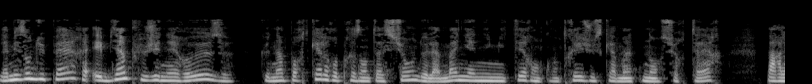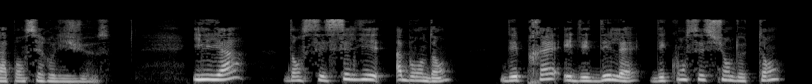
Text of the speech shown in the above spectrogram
La maison du Père est bien plus généreuse que n'importe quelle représentation de la magnanimité rencontrée jusqu'à maintenant sur terre par la pensée religieuse. Il y a, dans ces celliers abondants, des prêts et des délais, des concessions de temps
